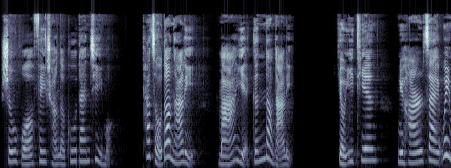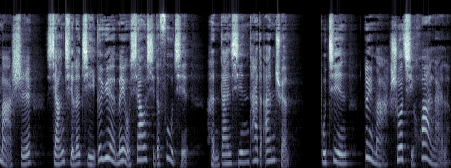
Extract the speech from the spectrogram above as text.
生活非常的孤单寂寞。她走到哪里？马也跟到哪里。有一天，女孩在喂马时想起了几个月没有消息的父亲，很担心他的安全，不禁对马说起话来了：“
